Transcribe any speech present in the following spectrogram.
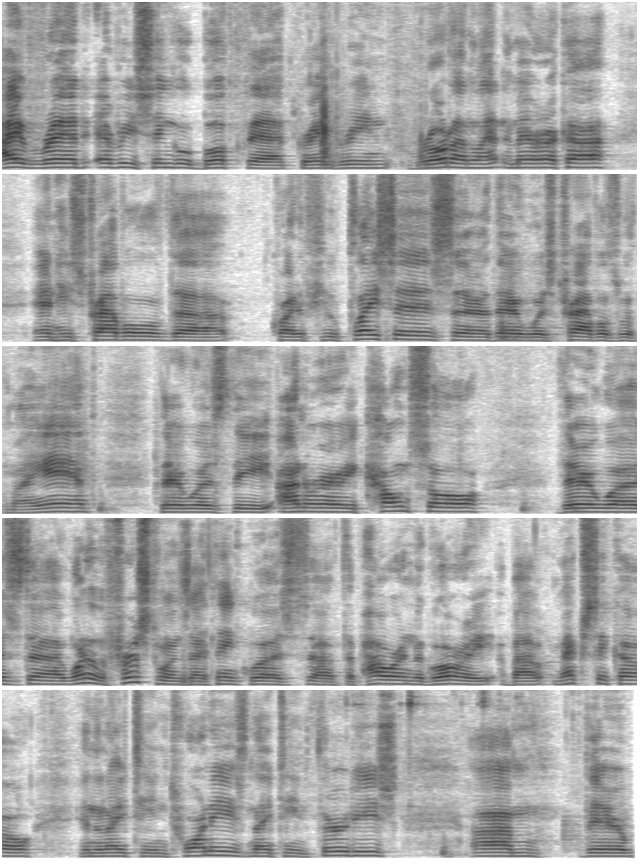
I've read every single book that Graham Greene wrote on Latin America, and he's traveled uh, quite a few places. Uh, there was Travels with My Aunt. There was the Honorary Consul there was uh, one of the first ones, I think, was uh, The Power and the Glory about Mexico in the 1920s, 1930s. Um, there,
